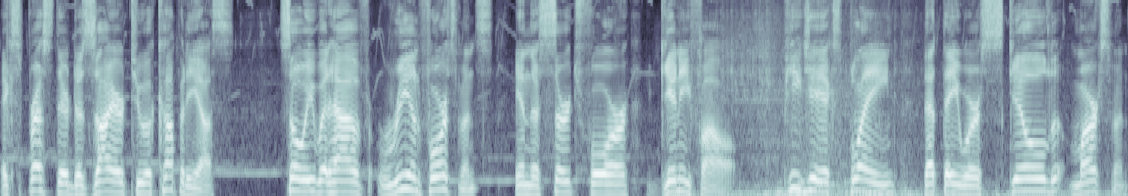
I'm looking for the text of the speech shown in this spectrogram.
expressed their desire to accompany us, so we would have reinforcements in the search for guinea fowl. PJ explained that they were skilled marksmen,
